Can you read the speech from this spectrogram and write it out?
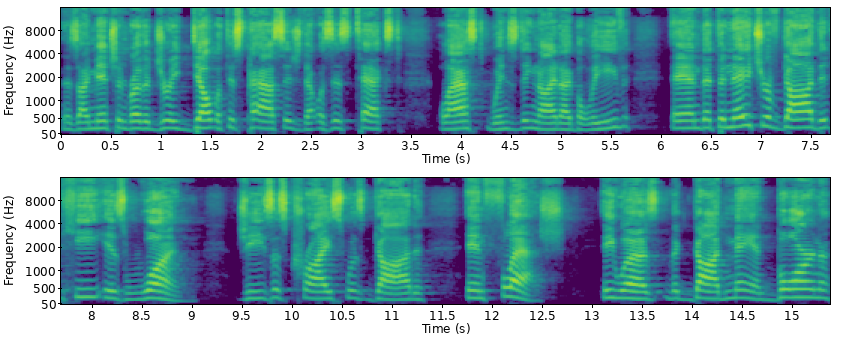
As I mentioned, Brother Drury dealt with this passage, that was his text last Wednesday night, I believe, and that the nature of God, that he is one. Jesus Christ was God in flesh. He was the God man, born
